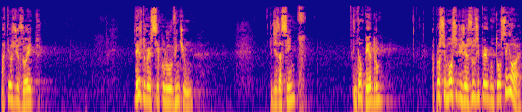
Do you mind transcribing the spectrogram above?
Mateus 18, desde o versículo 21, que diz assim: Então Pedro aproximou-se de Jesus e perguntou: Senhor,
